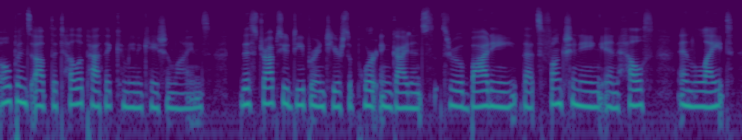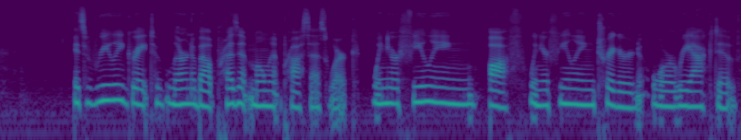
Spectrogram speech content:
opens up the telepathic communication lines. This drops you deeper into your support and guidance through a body that's functioning in health and light. It's really great to learn about present moment process work. When you're feeling off, when you're feeling triggered or reactive,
